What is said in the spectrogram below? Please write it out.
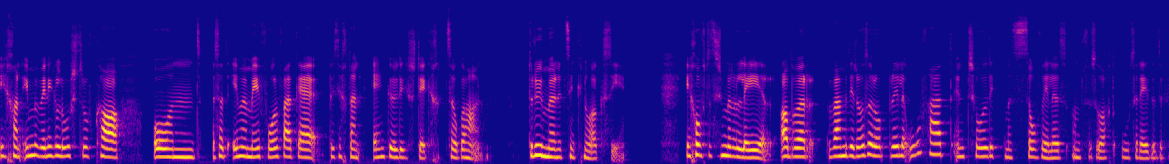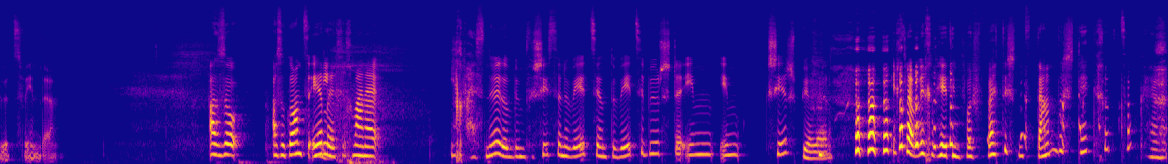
Ich hatte immer weniger Lust drauf gehabt und es hat immer mehr Vorfälle gegeben, bis ich dann endgültig Stecker gezogen habe. Drei Monate sind genug gewesen. Ich hoffe, das ist mir eine Lehre. Aber wenn man die rosa Brille aufhat, entschuldigt man so vieles und versucht, Ausreden dafür zu finden. Also, also ganz ehrlich, ich meine, ich weiß nicht, ob beim verschissenen WC und der WC-Bürste im, im Geschirrspüler. ich glaube, ich hätte ihm fast spätestens dann den Stecker gezogen.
